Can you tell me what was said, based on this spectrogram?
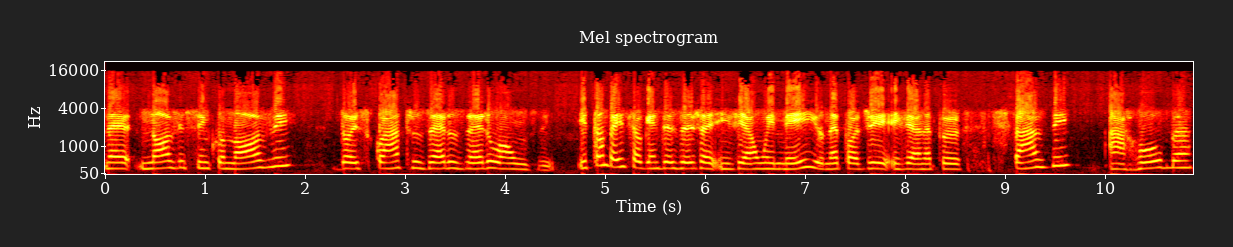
né, 959 240011. E também, se alguém deseja enviar um e-mail, né, pode enviar né, por save arroba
